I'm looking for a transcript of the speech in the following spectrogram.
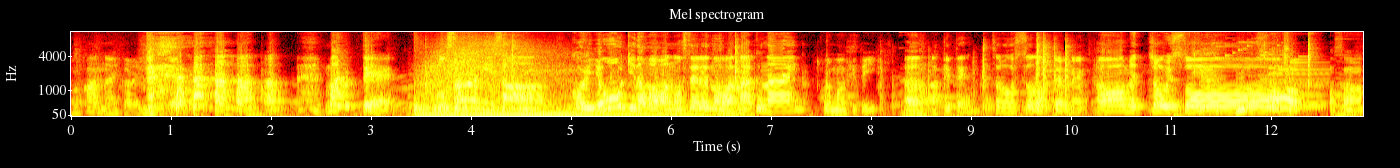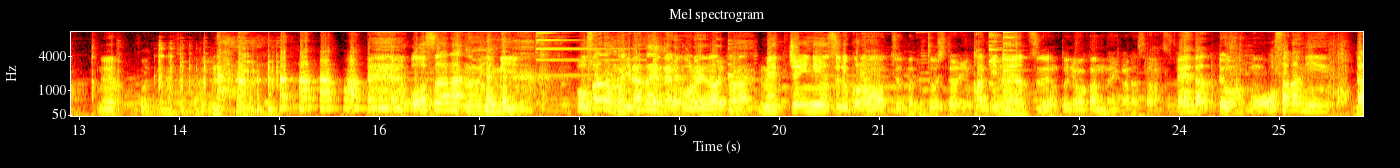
わかんないから言って。待って！お皿にさこれ容器のまま乗せるのはなくない？うんこれも開けていい？開けて。それ美味しそうだったよね。あーめっちゃ美味しそう。さねこうやって乗せたら お皿の意味お皿もいらないじゃんこれだったら。めっちゃいい匂いするここののちょっと待ってどうしたらいい牡蠣のやつ。本当にわかんないからさ。えだってもうお皿に出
